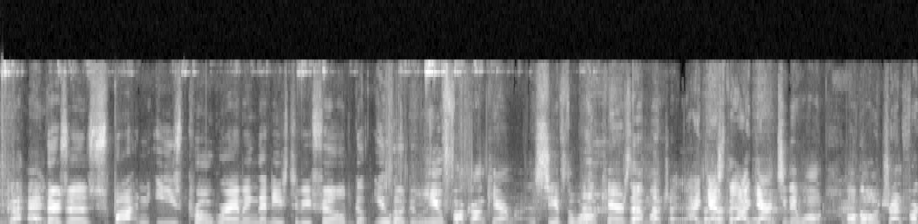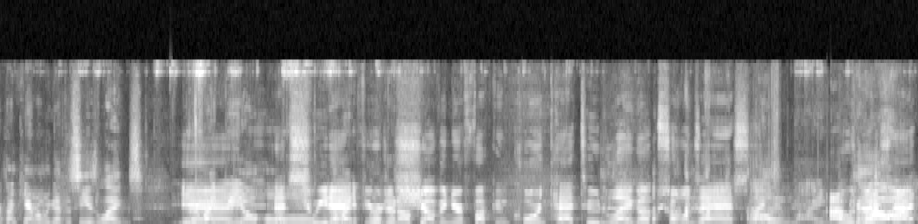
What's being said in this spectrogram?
Go ahead. There's a spot and E's programming that needs to be filled. Go, you go do it. You fuck on camera and see if the world cares that much. I, I guess they, I guarantee they won't. Although if Trent fucked on camera, and we got to see his legs. Yeah, there might be a whole. that sweet that ass. If you were just up- shoving your fucking corn tattooed leg up someone's ass, oh like Oh my I would watch that.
